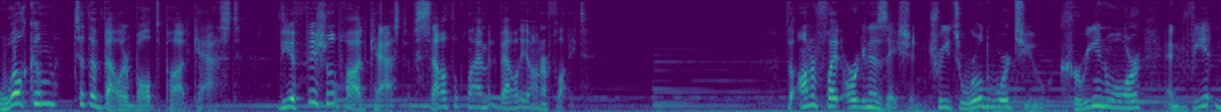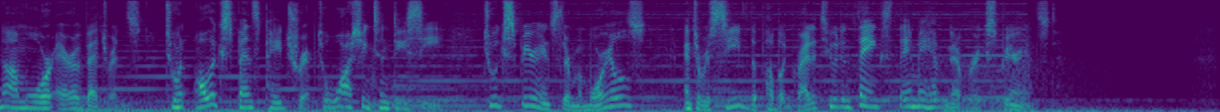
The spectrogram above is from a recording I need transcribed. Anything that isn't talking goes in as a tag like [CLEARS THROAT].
Welcome to the Valor Vault Podcast, the official podcast of South Willamette Valley Honor Flight. The Honor Flight organization treats World War II, Korean War, and Vietnam War era veterans to an all expense paid trip to Washington, D.C. to experience their memorials and to receive the public gratitude and thanks they may have never experienced.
